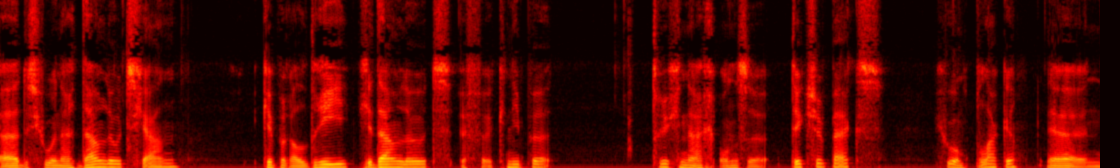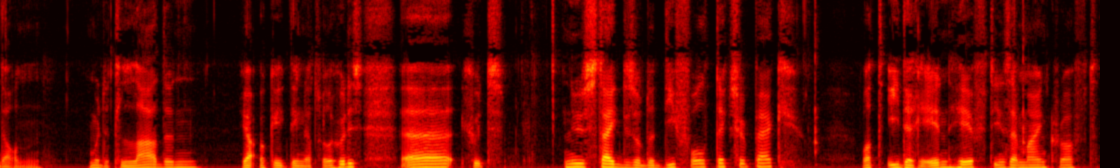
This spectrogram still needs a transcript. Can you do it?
Uh, dus gewoon naar downloads gaan. Ik heb er al drie gedownload. Even kniepen. Terug naar onze texture packs. Gewoon plakken. En dan moet het laden. Ja, oké, ik denk dat het wel goed is. Uh, goed. Nu sta ik dus op de default texture pack. Wat iedereen heeft in zijn Minecraft.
